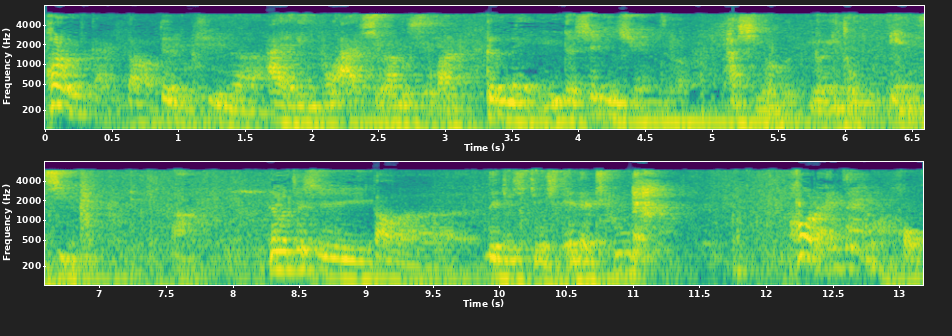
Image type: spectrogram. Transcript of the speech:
后来我就感觉到，对鲁迅的爱与不爱、喜欢不喜欢，跟每个人的生命选择，它是有有一种联系的啊。那么这是到了，那就是九十年代初。后来再往后，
